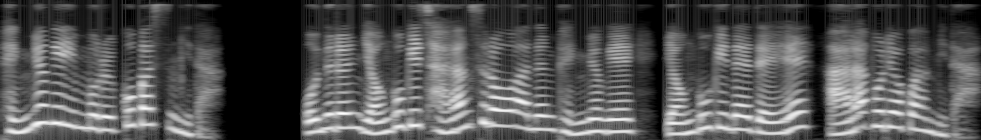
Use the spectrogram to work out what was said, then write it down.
100명의 인물을 꼽았습니다. 오늘은 영국이 자랑스러워하는 100명의 영국인에 대해 알아보려고 합니다.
